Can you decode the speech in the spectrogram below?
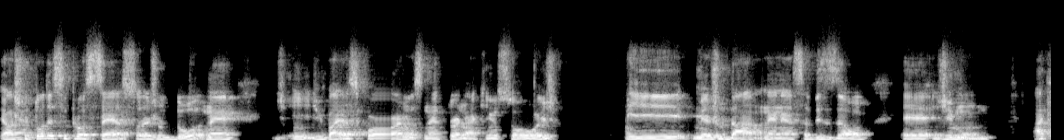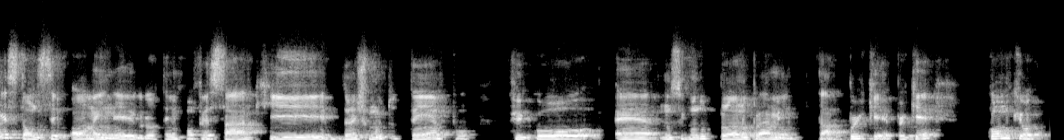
eu acho que todo esse processo ajudou, né, de, de várias formas, né, tornar quem eu sou hoje e me ajudar né, nessa visão é, de mundo. A questão de ser homem negro, eu tenho que confessar que durante muito tempo ficou é, no segundo plano para mim, tá? Por quê? Porque como que eu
